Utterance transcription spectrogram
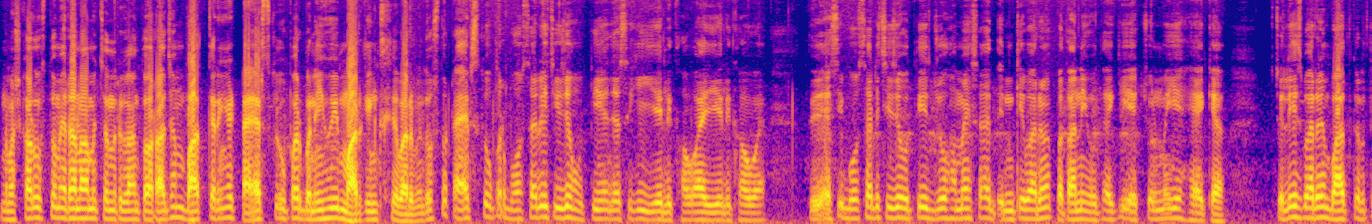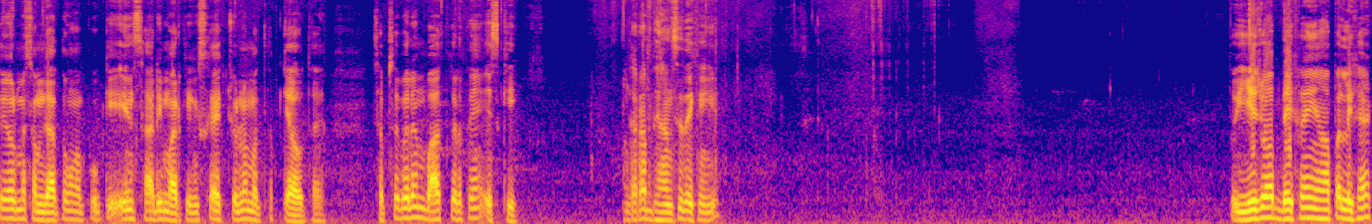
नमस्कार दोस्तों, मेरा नाम है चंद्रकांत और आज हम बात करेंगे टायर्स के ऊपर बनी हुई मार्किंग्स के बारे में। दोस्तों, टायर्स के ऊपर बहुत सारी चीज़ें होती हैं, जैसे कि ये लिखा हुआ है, ये लिखा हुआ है। तो ऐसी बहुत सारी चीज़ें होती हैं जो हमें शायद इनके बारे में पता नहीं होता है कि एक्चुअल में ये है क्या। चलिए इस बारे में बात करते हैं और मैं समझाता हूँ आपको कि इन सारी मार्किंग्स का एक्चुअल में मतलब क्या होता है। सबसे पहले हम बात करते हैं इसकी। अगर आप ध्यान से देखेंगे। तो ये जो आप देख रहे हैं, यहाँ पर लिखा है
